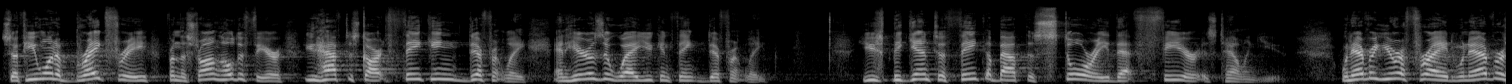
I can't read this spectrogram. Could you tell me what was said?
So, if you want to break free from the stronghold of fear, you have to start thinking differently. And here is a way you can think differently. You begin to think about the story that fear is telling you. Whenever you're afraid, whenever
